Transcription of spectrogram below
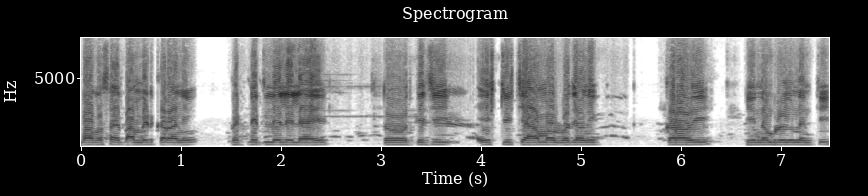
बाबासाहेब आंबेडकरांनी घटनेत लिहिलेले आहे. तर त्याची एस टीची अंमलबजावणी करावी ही नम्र विनंती.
